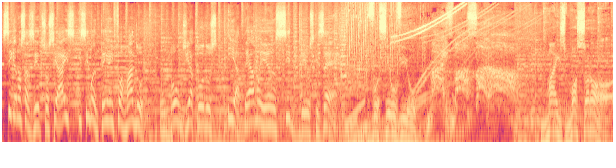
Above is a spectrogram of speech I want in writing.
Siga nossas redes sociais e se mantenha informado. Um bom dia a todos e até amanhã, se Deus quiser. Você ouviu Mais Mossoró! Mais Mossoró,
